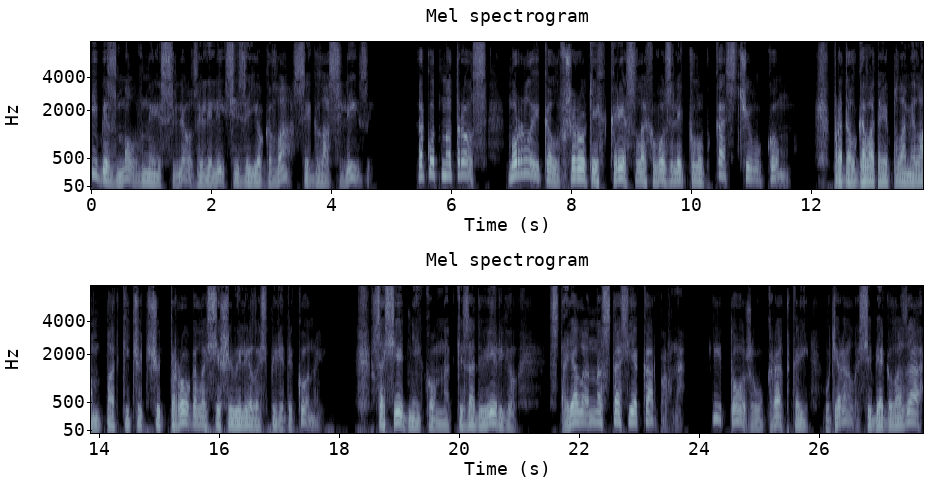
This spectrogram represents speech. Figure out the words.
и безмолвные слезы лились из ее глаз и глаз Лизы. А кот-матрос мурлыкал в широких креслах возле клубка с чулком. Продолговатое пламя лампадки чуть-чуть трогалось и шевелилось перед иконой. В соседней комнатке за дверью стояла Анастасия Карповна и тоже украдкой утирала себе глаза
